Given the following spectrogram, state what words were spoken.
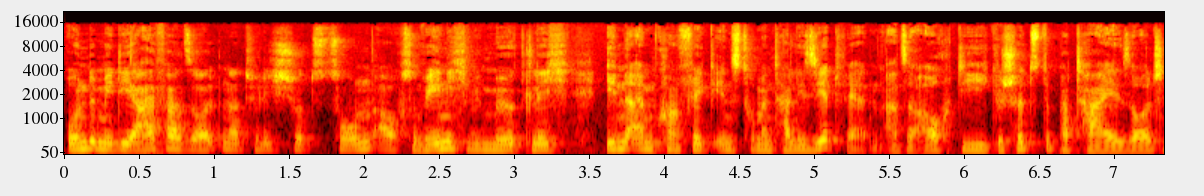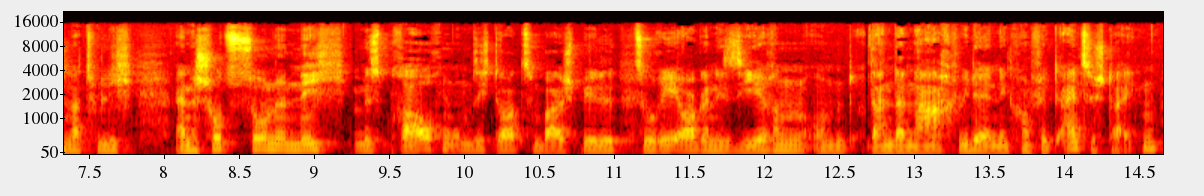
Und im Idealfall sollten natürlich Schutzzonen auch so wenig wie möglich in einem Konflikt instrumentalisiert werden. Also auch die geschützte Partei sollte natürlich eine Schutzzone nicht missbrauchen, um sich dort zum Beispiel zu reorganisieren und dann danach wieder in den Konflikt einzusteigen,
